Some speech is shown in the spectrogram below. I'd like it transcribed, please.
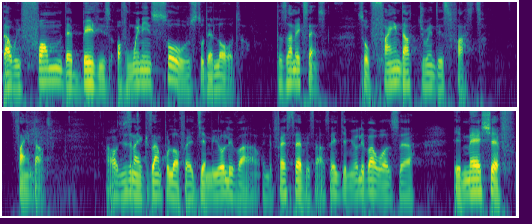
that will form the basis of winning souls to the Lord. Does that make sense? So find out during this fast. Find out. I was using an example of uh, Jamie Oliver in the first service. I was saying Jamie Oliver was uh, a mere chef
